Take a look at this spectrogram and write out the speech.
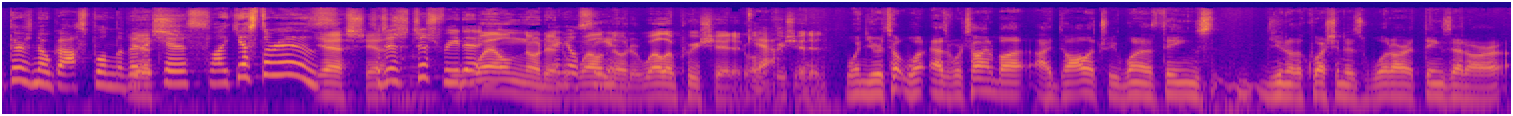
there's no gospel in Leviticus. Like, yes, there is. Yes, yes. So just just read it. Well and noted. you'll Well see it. noted. Well appreciated. Well Yeah. appreciated. when you're ta- as we're talking about idolatry, one of the things, you know, the question is, what are things that are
